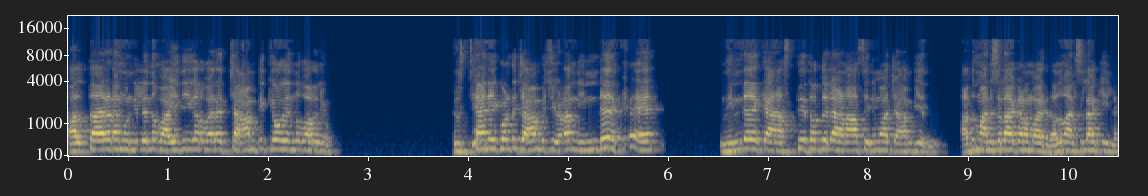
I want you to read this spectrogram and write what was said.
അൽത്താരയുടെ മുന്നിൽ നിന്ന് വൈദികർ വരെ ചാമ്പിക്കോ എന്ന് പറഞ്ഞു. ക്രിസ്ത്യാനിയെ കൊണ്ട് ചാമ്പിച്ചു. എടാ നിന്റെയൊക്കെ നിന്റെയൊക്കെ അസ്തിത്വത്തിലാണ് ആ സിനിമ ചാമ്പിയത്. അത് മനസ്സിലാക്കണമായിരുന്നു. അത് മനസ്സിലാക്കിയില്ല.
